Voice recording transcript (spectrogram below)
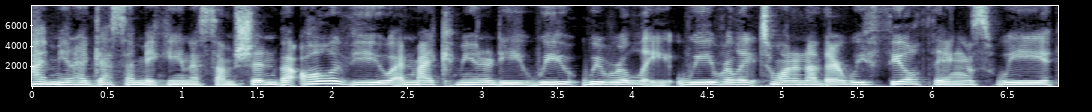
I mean, I guess I'm making an assumption, but all of you and my community, we we relate. We relate to one another. We feel things. We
